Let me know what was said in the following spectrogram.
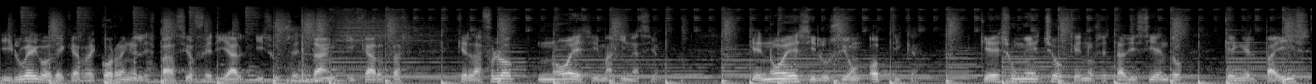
y luego de que recorran el espacio ferial y sus stand y cartas, que la FLOC no es imaginación, que no es ilusión óptica, que es un hecho que nos está diciendo que en el país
